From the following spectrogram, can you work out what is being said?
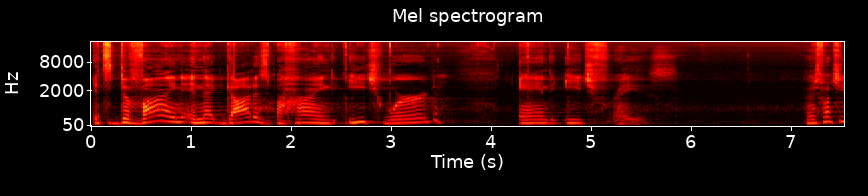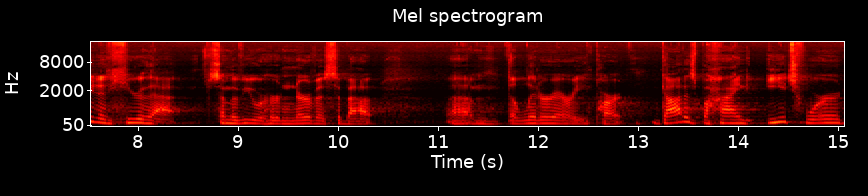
it's divine in that God is behind each word and each phrase. I just want you to hear that. Some of you are nervous about um, the literary part. God is behind each word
